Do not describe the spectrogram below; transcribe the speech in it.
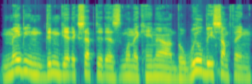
maybe didn't get accepted as when they came out but will be something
